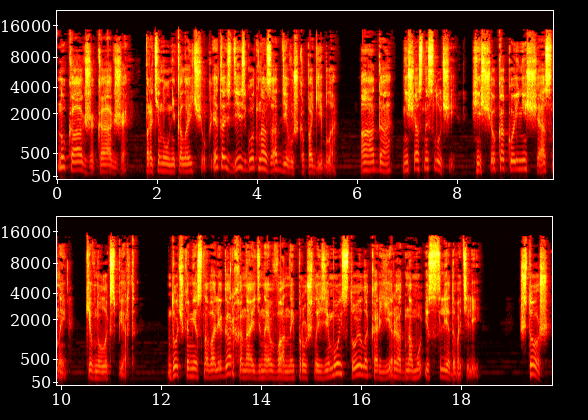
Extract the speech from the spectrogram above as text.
«Ну как же, как же!» – протянул Николайчук. «Это здесь год назад девушка погибла». «А, да, несчастный случай». «Еще какой несчастный!» – кивнул эксперт. Дочка местного олигарха, найденная в ванной прошлой зимой, стоила карьеры одному из следователей. «Что ж»,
